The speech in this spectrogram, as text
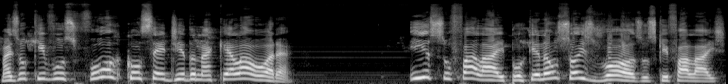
mas o que vos for concedido naquela hora isso falai, porque não sois vós os que falais,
